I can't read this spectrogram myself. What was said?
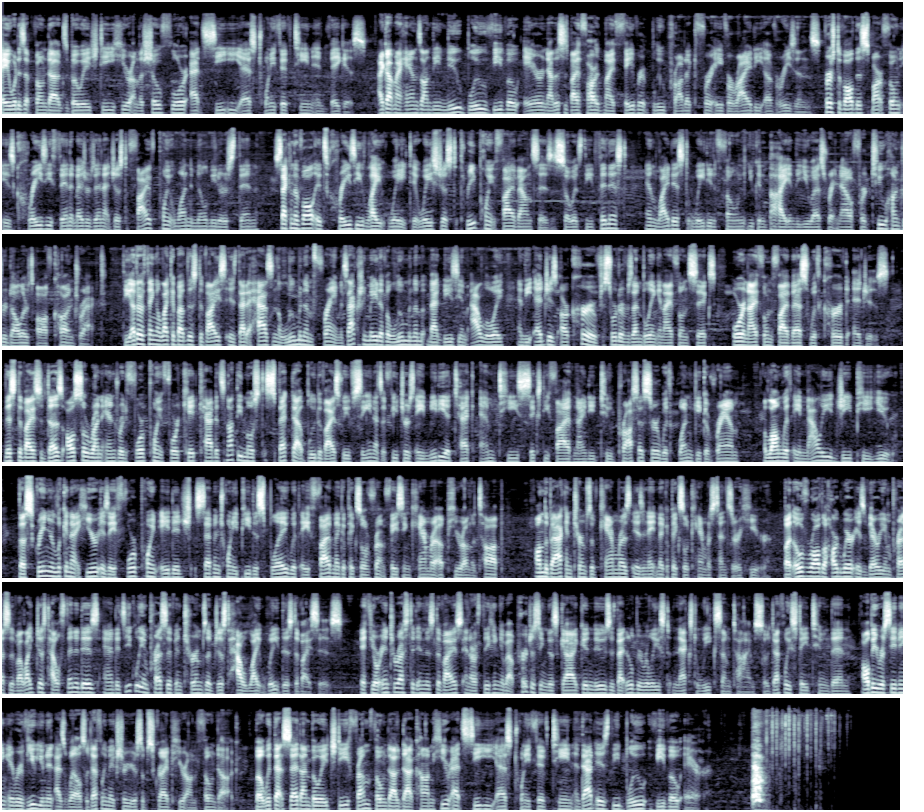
Hey, what is up phone dogs? Beau HD here on the show floor at CES 2015 in Vegas. I got my hands on the new BLU Vivo Air. Now this is by far my favorite BLU product for a variety of reasons. First of all, this smartphone is crazy thin. It measures in at just 5.1 millimeters thin. Second of all, it's crazy lightweight. It weighs just 3.5 ounces, so it's the thinnest and lightest weighted phone you can buy in the US right now for $200 off contract. The other thing I like about this device is that it has an aluminum frame. It's actually made of aluminum magnesium alloy and the edges are curved, sort of resembling an iPhone 6 or an iPhone 5S with curved edges. This device does also run Android 4.4 KitKat. It's not the most specced out BLU device we've seen as it features a MediaTek MT6592 processor with 1 gig of RAM, along with a Mali GPU. The screen you're looking at here is a 4.8 inch 720p display with a 5 megapixel front facing camera up here on the top. On the back in terms of cameras is an 8 megapixel camera sensor here. But overall the hardware is very impressive. I like just how thin it is and it's equally impressive in terms of just how lightweight this device is. If you're interested in this device and are thinking about purchasing this guy, good news is that it'll be released next week sometime, so definitely stay tuned then. I'll be receiving a review unit as well, so definitely make sure you're subscribed here on PhoneDog. But with that said, I'm Beau HD from PhoneDog.com here at CES 2015, and that is the BLU Vivo Air.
